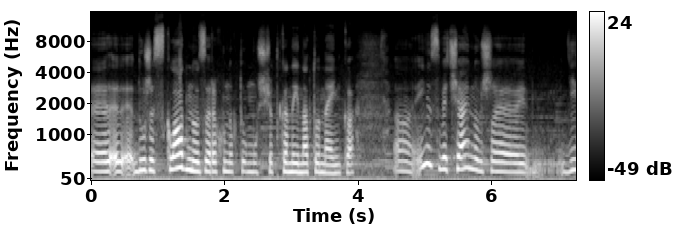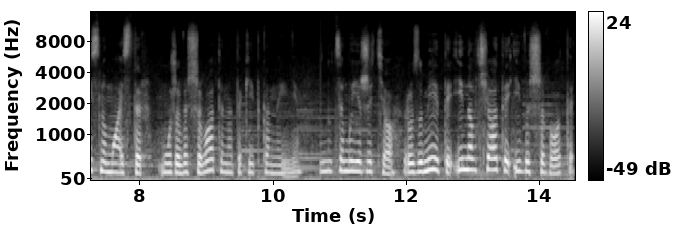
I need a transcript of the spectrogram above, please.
е, дуже складно за рахунок тому, що тканина тоненька. І, звичайно, вже дійсно майстер може вишивати на такій тканині. Ну, це моє життя, розумієте? І навчати, і вишивати.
